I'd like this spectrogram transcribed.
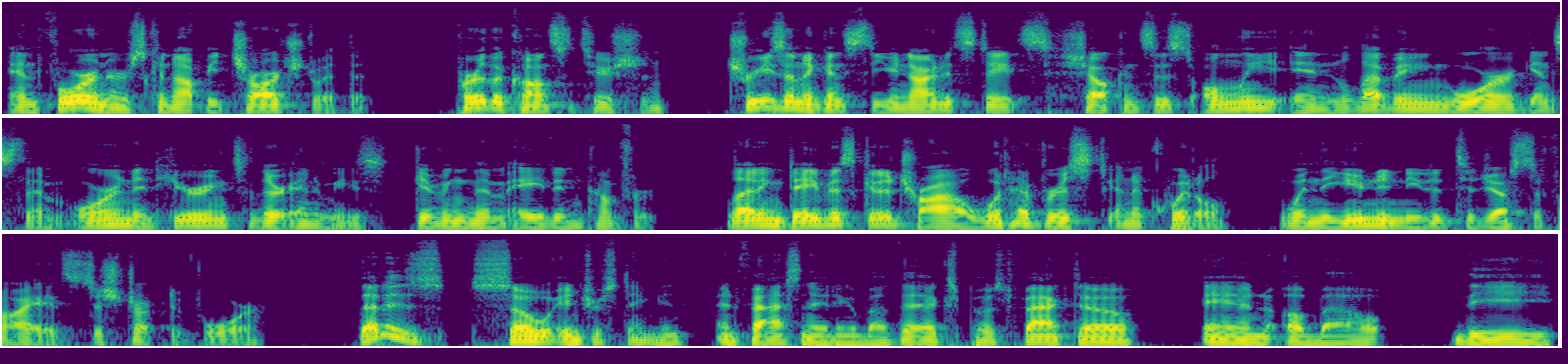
and foreigners cannot be charged with it. Per the Constitution, treason against the United States shall consist only in levying war against them or in adhering to their enemies, giving them aid and comfort. Letting Davis get a trial would have risked an acquittal when the Union needed to justify its destructive war. That is so interesting and, and fascinating about the ex post facto and about the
